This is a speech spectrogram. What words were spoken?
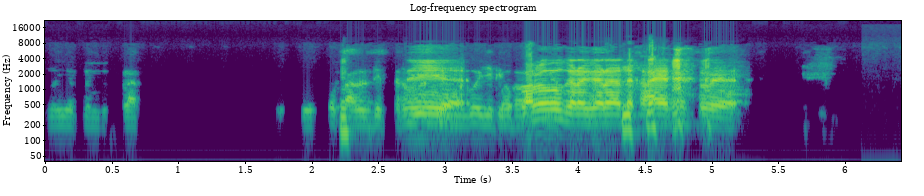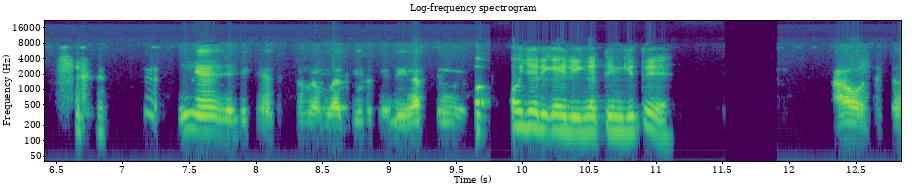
nunjuk nunjuk plat itu kalau diterusin Iya. gue jadi lu gara-gara ada kain itu ya. iya jadi kayak terbebat gitu kayak diingetin gitu Oh, jadi kayak diingetin gitu ya? out itu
